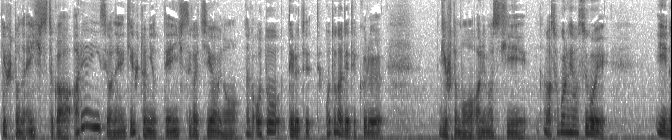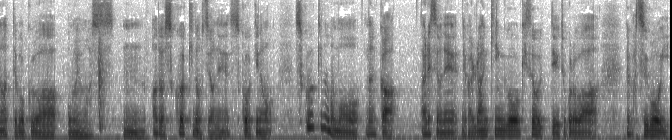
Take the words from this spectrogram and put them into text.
ギフトの演出とかあれいいですよね。ギフトによって演出が違うの。なんか音出るって音が出てくるギフトもありますしなんかそこら辺はすごいいいなって僕は思います。うん。あとはスコア機能ですよね。スコア機能。スコア機能もなんか、あれですよね。なんかランキングを競うっていうところは、なんかすごい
